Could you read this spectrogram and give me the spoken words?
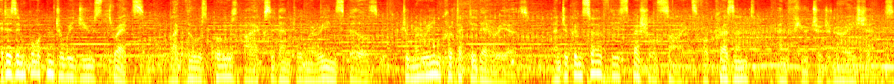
it is important to reduce threats, like those posed by accidental marine spills, to marine protected areas, and to conserve these special sites for present and future generations.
